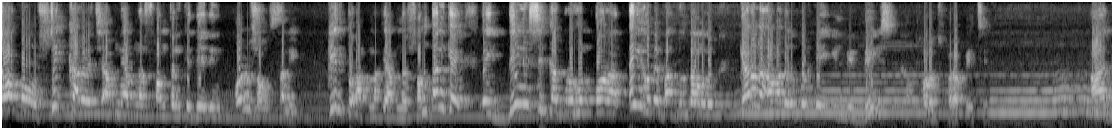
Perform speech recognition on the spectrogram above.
যত শিক্ষা রয়েছে, আপনি আপনার সন্তানকে দিয়ে দিন, কোনো সমস্যা নেই। কিন্তু আপনাকে আপনার সন্তানকে এই দিন শিক্ষা গ্রহণ করাতেই হবে বাধ্যতামূলক। কেননা আমাদের উপর এই ইলমি দিন শিক্ষা খরচ করা হয়েছে। আজ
